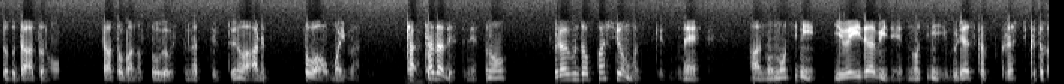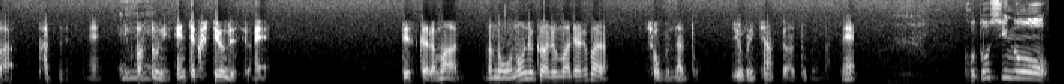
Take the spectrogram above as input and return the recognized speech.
ちょっとダートのダート馬の層が薄くなっているというのはあるとは思います。たただですね、そのフラムドパシオンもですけどもね、あの後に UAE ダービーで後にブリアスカップクラシックとか勝つですね、ええ一発走に先着してるんですよね。ですからまああの能力あるまであれば勝負になると十分にチャンスがあると思いますね。今年の、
